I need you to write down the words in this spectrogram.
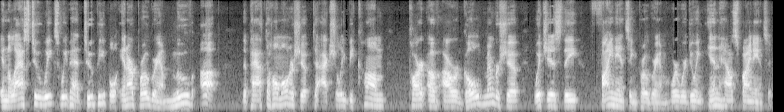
In the last two weeks, we've had two people in our program move up the path to home ownership to actually become part of our gold membership, which is the financing program where we're doing in-house financing.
